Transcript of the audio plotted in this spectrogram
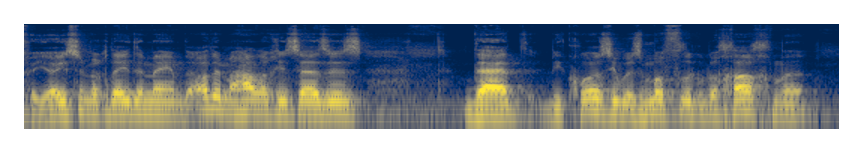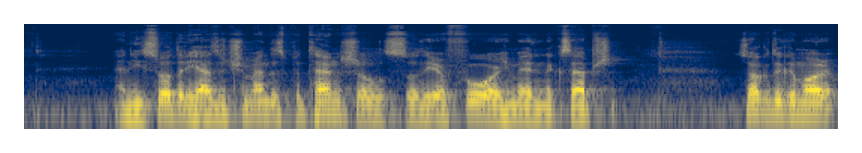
for Yaisim The other Mahalach he says is, that because he was muflig b'chachma, and he saw that he has a tremendous potential, so therefore he made an exception. Zog the Gemara.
